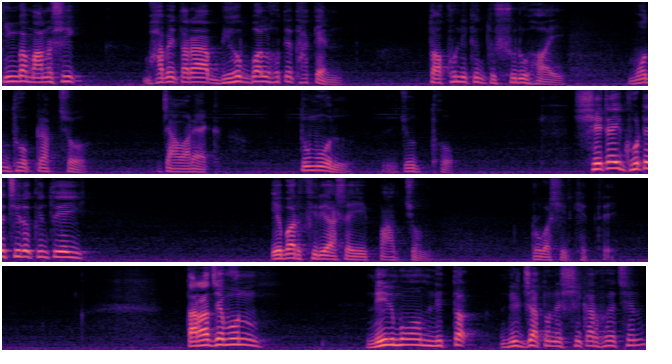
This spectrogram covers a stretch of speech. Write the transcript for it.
কিংবা মানসিকভাবে তারা বিহব্বল হতে থাকেন, তখনই কিন্তু শুরু হয় মধ্যপ্রাচ্য যাওয়ার এক তুমুল যুদ্ধ। সেটাই ঘটেছিল কিন্তু এই এবার ফিরে আসা এই পাঁচজন প্রবাসীর ক্ষেত্রে। তারা যেমন নির্মম নিত্য নির্যাতনের শিকার হয়েছেন,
